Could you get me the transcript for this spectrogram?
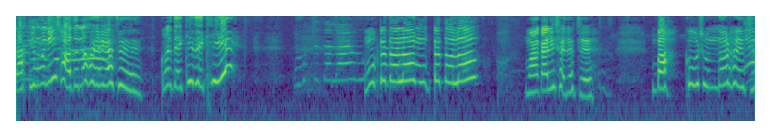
কাকিমণি সাজানো হয়ে গেছে। কই দেখি দেখি। মুখটা তোলো মুখটা তোলো। মা কালী সেজেছে। বাহ, খুব সুন্দর হয়েছে।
